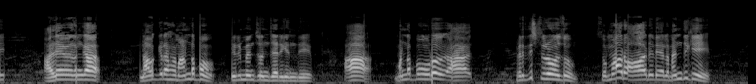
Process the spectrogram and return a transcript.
అదేవిధంగా నవగ్రహ మండపం నిర్మించడం జరిగింది. ఆ మండపంలో ప్రతిష్ట రోజు సుమారు ఆరు వేల మందికి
